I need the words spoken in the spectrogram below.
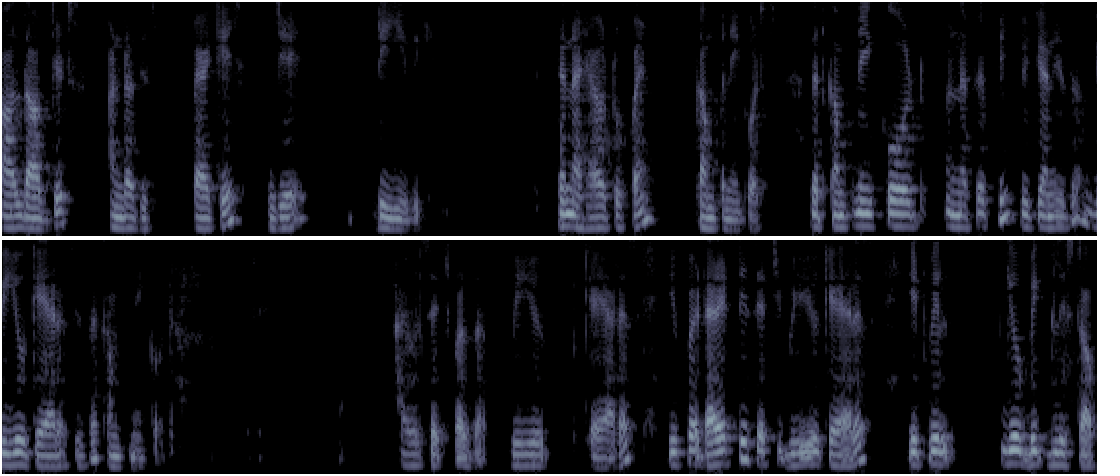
all the objects under this package JDEV then I have to find company codes that company code in SAP you can use the BUKRS is the company code. I will search for the BUKRS if I directly search BUKRS it will give big list of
